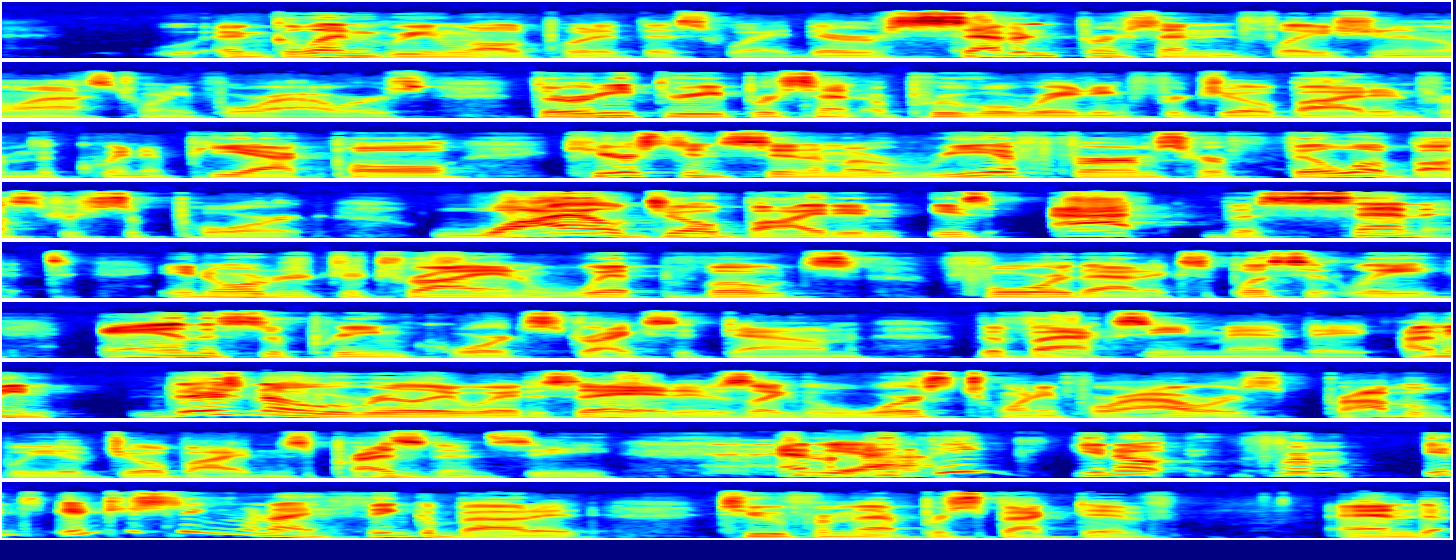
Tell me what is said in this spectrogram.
and Glenn Greenwald put it this way there was 7% inflation in the last 24 hours, 33% approval rating for Joe Biden from the Quinnipiac poll. Kyrsten Sinema reaffirms her filibuster support while Joe Biden is at the Senate in order to try and whip votes for that explicitly. And the Supreme Court strikes it down, the vaccine mandate. I mean, there's no really way to say it. It was like the worst 24 hours probably of Joe Biden's presidency. And yeah. I think, you know, from it's interesting when I think about it too from that perspective. And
